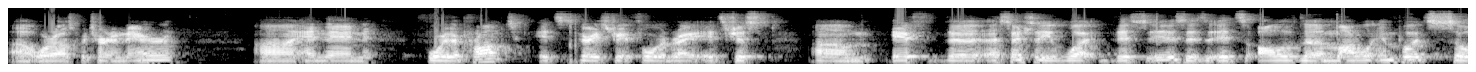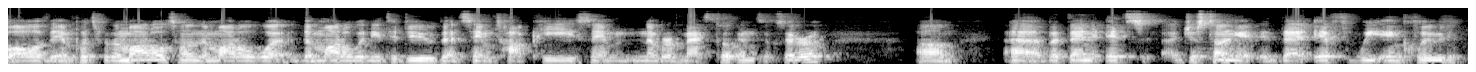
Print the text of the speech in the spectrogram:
uh, or else return an error. Uh, and then for the prompt, it's very straightforward, right? It's just um, if the essentially what this is is it's all of the model inputs so all of the inputs for the model telling the model what the model would need to do that same top p same number of max tokens etc um, uh, but then it's just telling it that if we include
